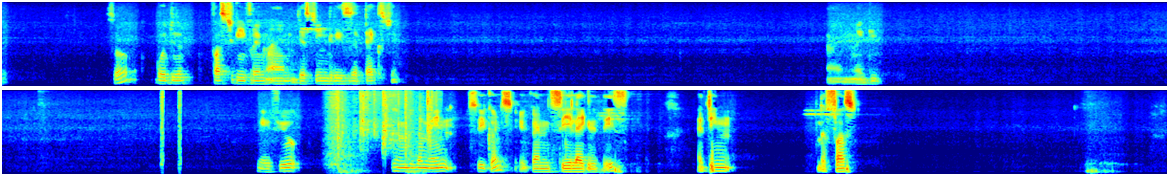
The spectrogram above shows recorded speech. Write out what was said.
So go to the first keyframe and just increase the text. And make it if you come to the main sequence. You can see like this. I think the first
